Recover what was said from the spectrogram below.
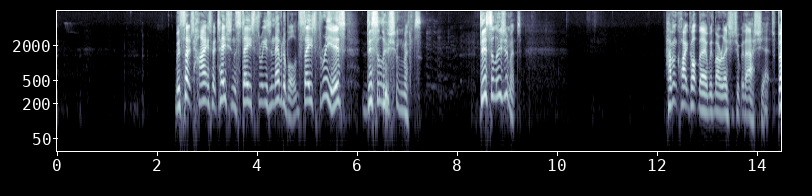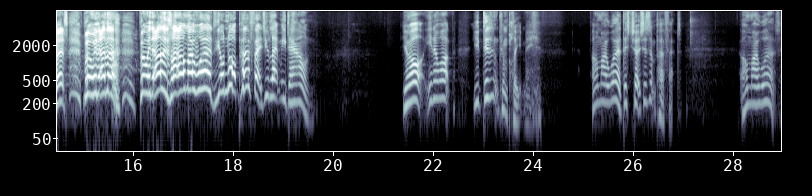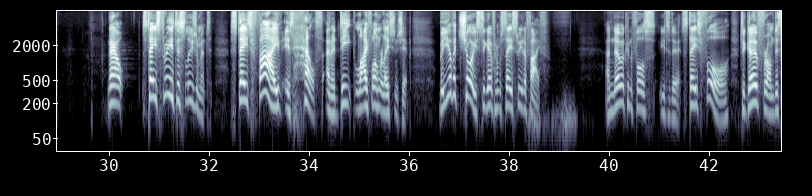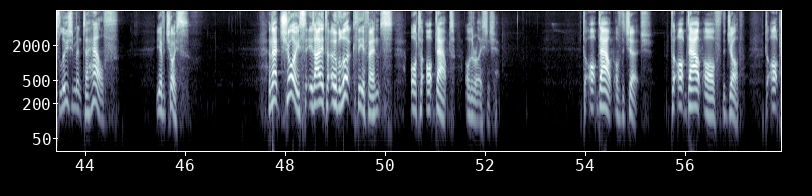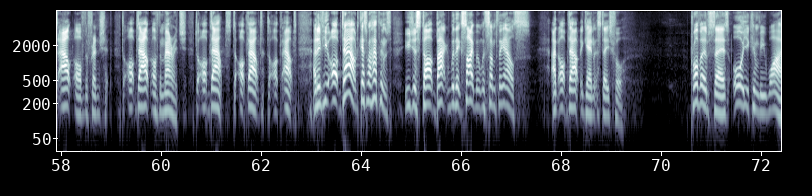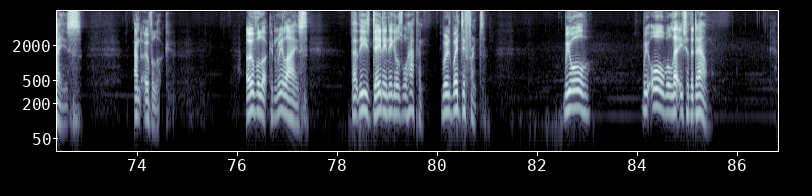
With such high expectations, stage three is inevitable. And Stage three is disillusionment. disillusionment. Haven't quite got there with my relationship with Ash yet, but but with other but with others, like oh my word, you're not perfect. You let me down. You know, you know what? You didn't complete me. Oh my word, this church isn't perfect. Oh my word. Now, stage three is disillusionment. Stage five is health and a deep, lifelong relationship. But you have a choice to go from stage three to five. And no one can force you to do it. Stage four, to go from disillusionment to health, you have a choice. And that choice is either to overlook the offense or to opt out of the relationship, to opt out of the church, to opt out of the job, to opt out of the friendship, to opt out of the marriage, to opt out, to opt out, to opt out. And if you opt out, guess what happens? You just start back with excitement with something else and opt out again at stage four. Proverbs says, or you can be wise and overlook. Overlook and realize that these daily niggles will happen. We're, we're different. We all, we all will let each other down.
